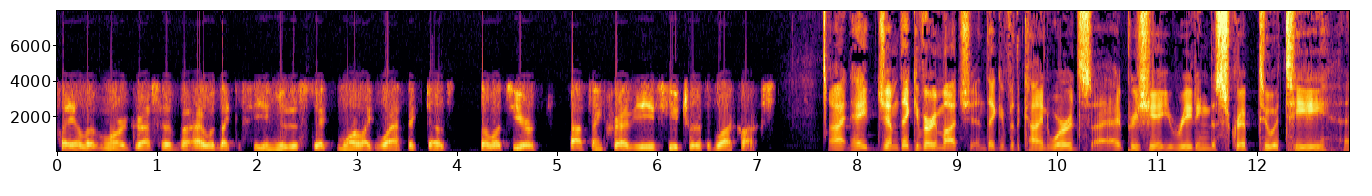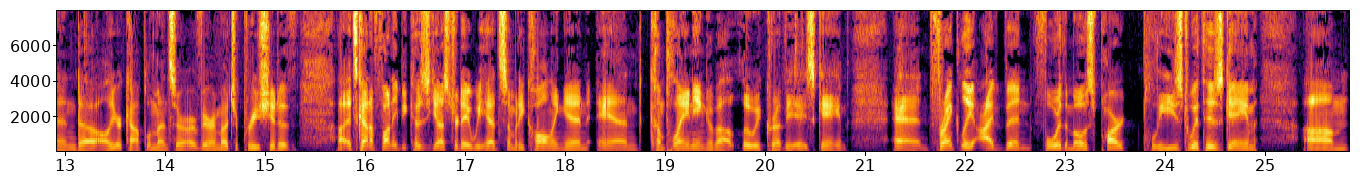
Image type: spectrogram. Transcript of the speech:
play a little more aggressive, but I would like to see him use a stick more like Vlasic does. So, what's your thoughts on Crevier's future with the Blackhawks? All right. Hey, Jim, thank you very much, and thank you for the kind words. I appreciate you reading the script to a T, and uh, all your compliments are, are very much appreciative. Uh, it's kind of funny because yesterday we had somebody calling in and complaining about Louis Crevier's game. And frankly, I've been, for the most part, pleased with his game. Um,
